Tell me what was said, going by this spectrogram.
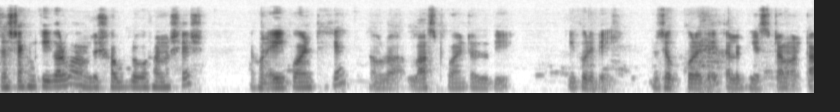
জাস্ট এখন কি করব? আমাদের সবগুলো বসানো শেষ। এখন এই পয়েন্ট থেকে আমরা লাস্ট পয়েন্টটা যদি কি করে দেই, যোগ করে দেই, তাহলে ভিএসটা মানটা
